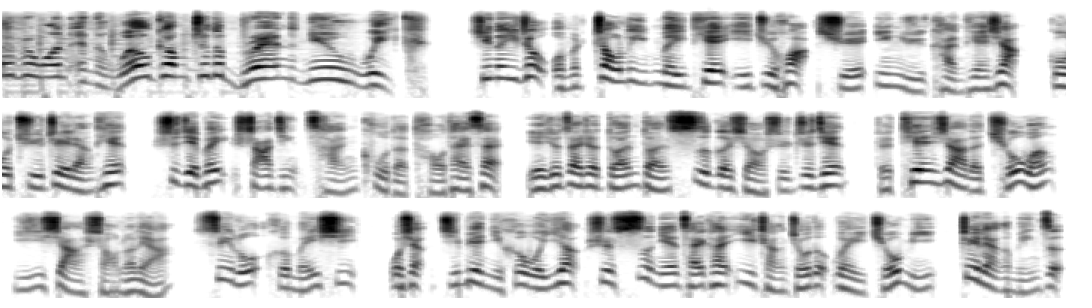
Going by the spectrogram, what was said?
everyone and welcome to the brand new week。新的一周，我们照例每天一句话学英语看天下。过去这两天，世界杯杀进残酷的淘汰赛，也就在这短短四个小时之间，这天下的球王一下少了俩，C 罗和梅西。我想，即便你和我一样是四年才看一场球的伪球迷，这两个名字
